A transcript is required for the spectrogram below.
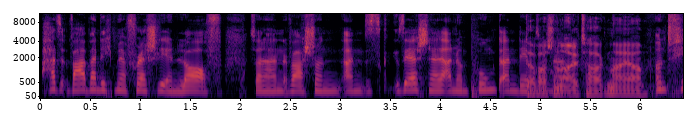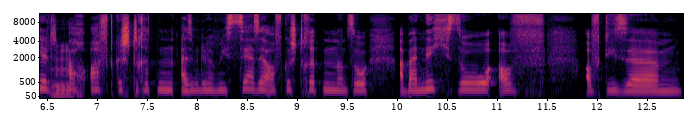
hat, war aber nicht mehr freshly in love, sondern war schon an, sehr schnell an einem Punkt, an dem da war so schon Alltag, naja. und viel auch oft gestritten. Also mit dem habe ich mich sehr, sehr oft gestritten und so, aber nicht so auf, auf diese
